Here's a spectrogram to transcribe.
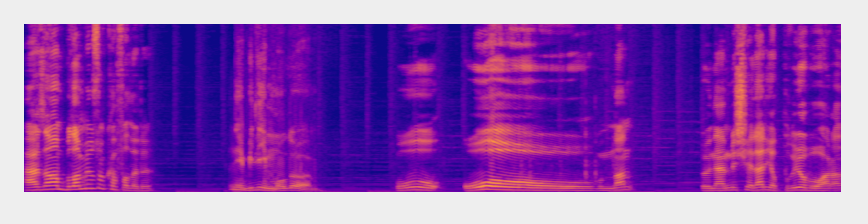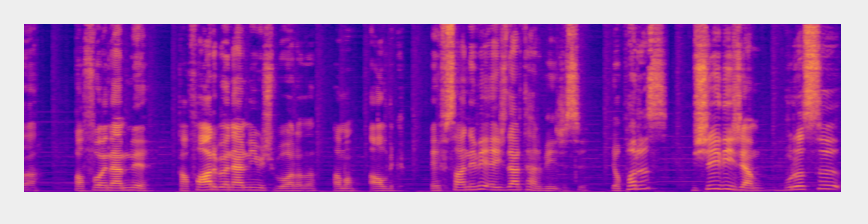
Her zaman bulamıyoruz o kafaları. Ne bileyim oğlum. Oo, oo, bundan önemli şeyler yapılıyor bu arada. Kafa önemli. Kafa harbi önemliymiş bu arada. Tamam aldık. Efsanevi ejder terbiyecisi. Yaparız. Bir şey diyeceğim. Burası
